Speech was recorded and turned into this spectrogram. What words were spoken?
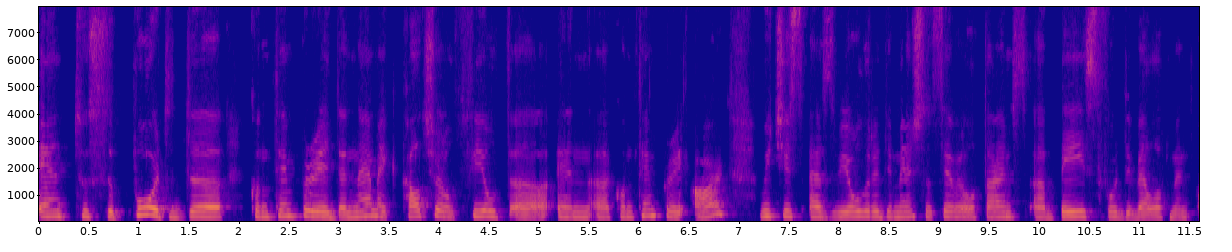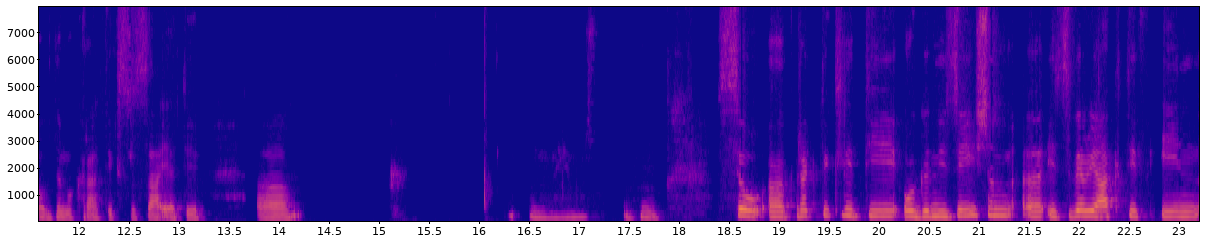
and to support the contemporary dynamic cultural field uh, and uh, contemporary art, which is, as we already mentioned several times, a base for development of democratic society. Um, mm -hmm. So uh, practically the organization uh, is very active in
